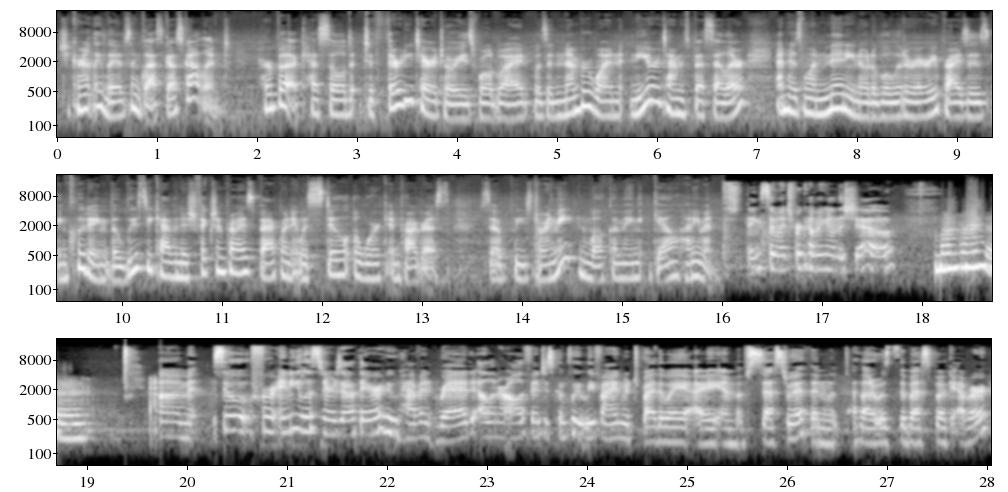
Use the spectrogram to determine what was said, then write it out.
she currently lives in Glasgow, Scotland. Her book has sold to 30 territories worldwide, was a number one New York Times bestseller, and has won many notable literary prizes, including the Lucy Cavendish Fiction Prize back when it was still a work in progress. So please join me in welcoming Gail Honeyman. Thanks so much for coming on the show. My pleasure. Um, so, for any listeners out there who haven't read Eleanor Oliphant is Completely Fine, which, by the way, I am obsessed with and I thought it was the best book ever,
